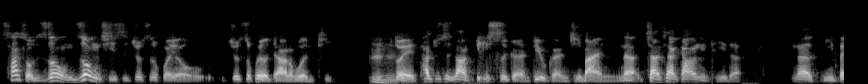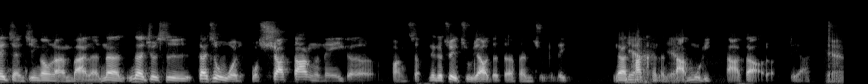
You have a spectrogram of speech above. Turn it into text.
杀手 zone zone 其实就是会有，就是会有这样的问题。嗯，对他就是让第四个人、第五个人击败你。那像像刚刚你提的，那你被捡进攻篮板了，那那就是，但是我我 shut down 的那一个防守，那个最主要的得分主力，那他可能达目的达到了，对啊。Yeah.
